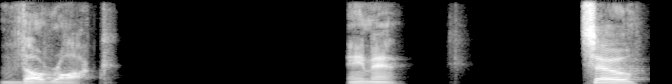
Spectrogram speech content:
the rock. Amen. So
